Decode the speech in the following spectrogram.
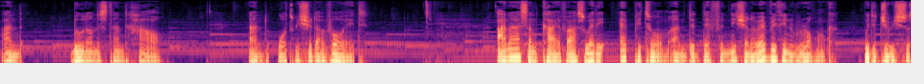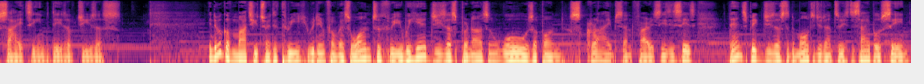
And we will understand how and what we should avoid. Annas and Caiaphas were the epitome and the definition of everything wrong with the Jewish society in the days of Jesus. In the book of Matthew 23, reading from verse 1 to 3, we hear Jesus pronouncing woes upon scribes and Pharisees. He says, Then spake Jesus to the multitude and to his disciples, saying,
